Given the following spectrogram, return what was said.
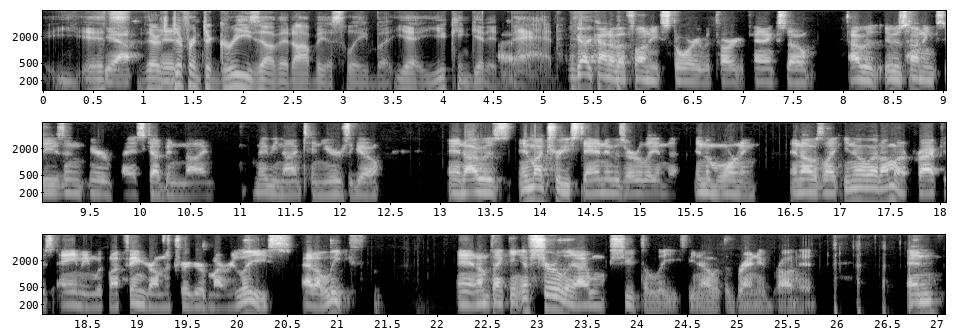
it's Yeah, there's it- different degrees of it obviously, but yeah, you can get it bad. I've got kind of a funny story with target panic. So I was, it was hunting season here. It's got to been nine, maybe nine, ten years ago. And I was in my tree stand. It was early in the, in the morning. And I was like, you know what? I'm going to practice aiming with my finger on the trigger of my release at a leaf. And I'm thinking, if surely I won't shoot the leaf, you know, with a brand new broadhead. and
